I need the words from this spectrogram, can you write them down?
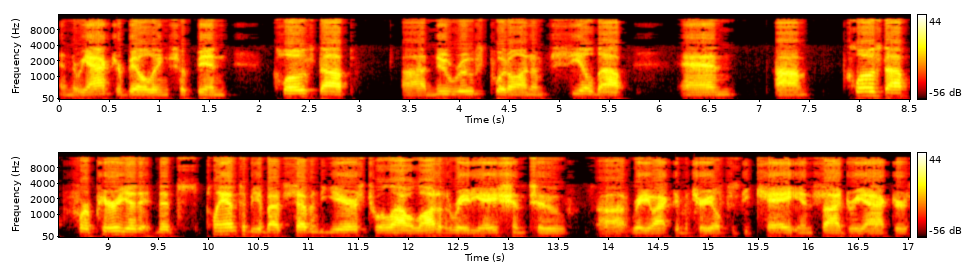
and the reactor buildings have been closed up, uh, new roofs put on them, sealed up, and um, closed up for a period that's planned to be about 70 years to allow a lot of the radiation to uh, radioactive material to decay inside the reactors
